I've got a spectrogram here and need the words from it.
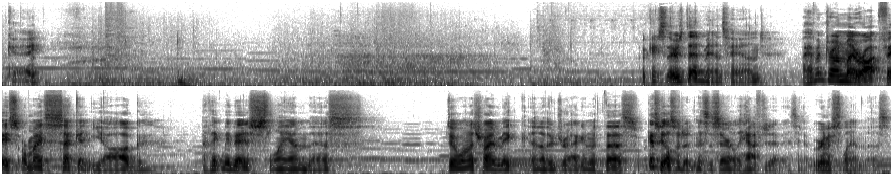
Okay. Okay, so there's Dead Man's Hand. I haven't drawn my Rotface or my second Yogg. I think maybe I just slam this. Do I want to try and make another dragon with this? I guess we also don't necessarily have to Man's Hand. We're going to slam this.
